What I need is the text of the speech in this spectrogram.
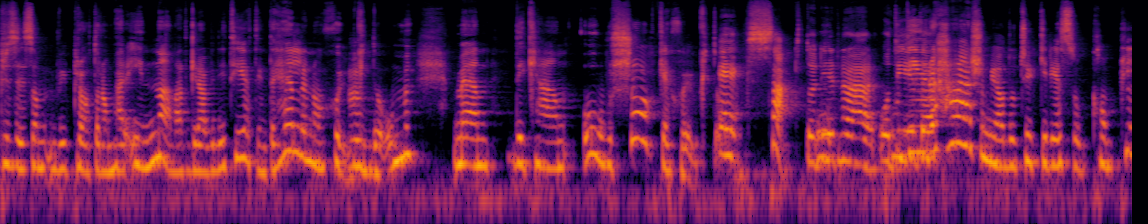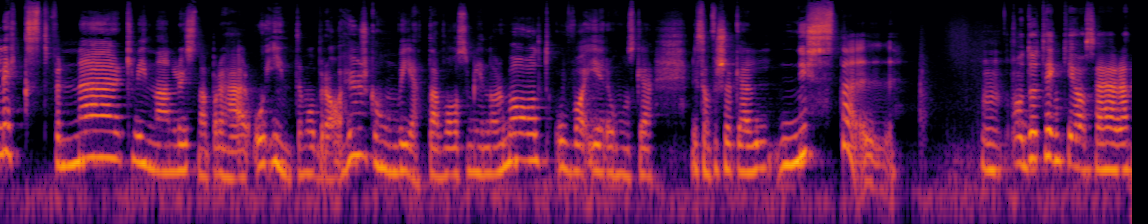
Precis som vi pratade om här innan, att graviditet inte heller är någon sjukdom. Mm. Men det kan orsaka sjukdom. Exakt! Och det är det här, och det, och det, är det här som jag då tycker är så komplext. För när kvinnan lyssnar på det här och inte mår bra, hur ska hon veta vad som är normalt och vad är det hon ska liksom försöka nysta i? Mm. Och då tänker jag så här att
